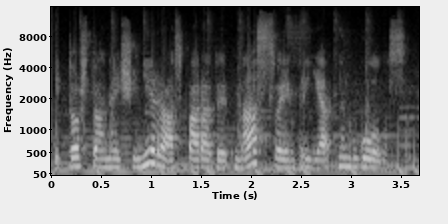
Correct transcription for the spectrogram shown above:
и то, что она еще не раз порадует нас своим приятным голосом.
